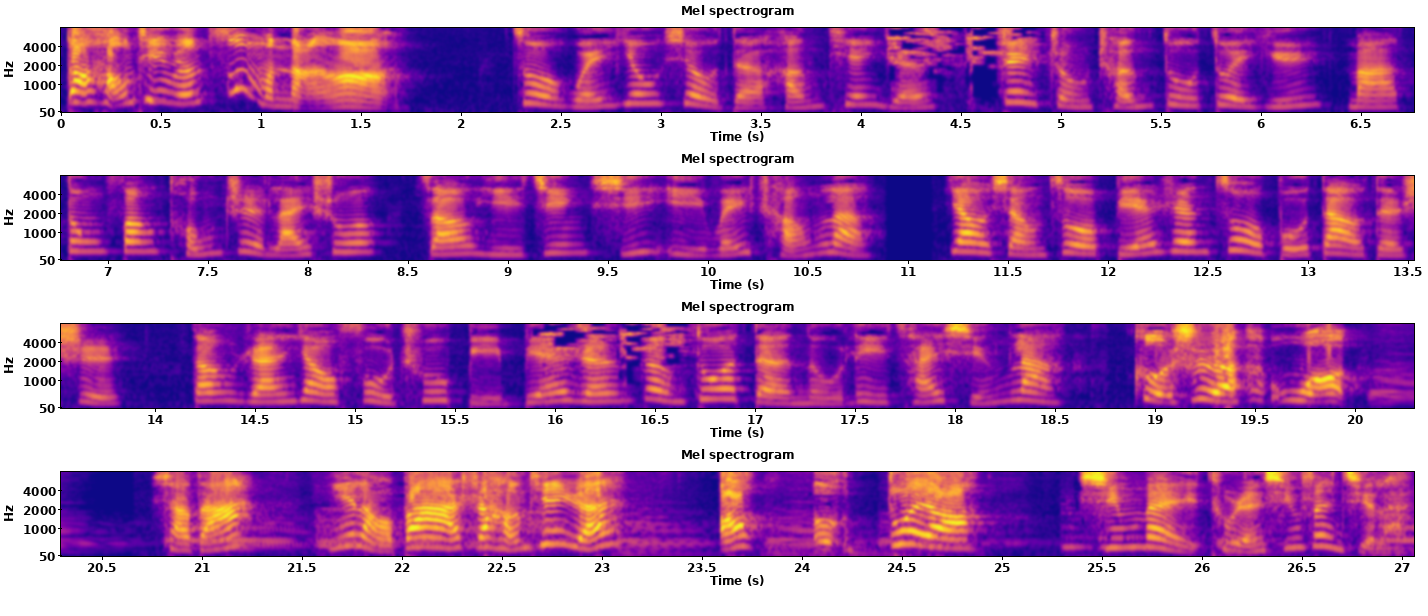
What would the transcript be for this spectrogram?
当航天员这么难啊。作为优秀的航天员，这种程度对于马东方同志来说早已经习以为常了。要想做别人做不到的事，当然要付出比别人更多的努力才行啦。可是我，小达，你老爸是航天员啊？呃，对啊。星妹突然兴奋起来，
